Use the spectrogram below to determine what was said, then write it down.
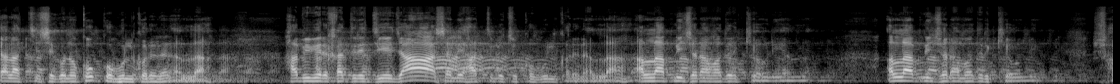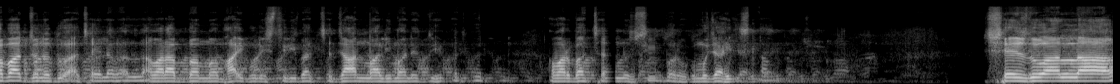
চালাচ্ছে সেগুলো খুব কবুল করে নেন আল্লাহ। হাবিবের খাতিরে যে যা আসলে হাত তুলেছে কবুল করেন আল্লাহ। আল্লাহ আপনি ছাড়া আমাদের কেউ নেই আল্লাহ। আল্লাহ আপনি ছাড়া আমাদের কেউ নেই। সবার জন্য দোয়া চাইলাম আল্লাহ। আমার আব্বা, আম্মা, ভাই বোন, স্ত্রী, বাচ্চা, জান, মাল ইমানের হেফাজ করে। আমার বাচ্চা নসিব বড় মুজাহিদ ইসলাম। শেষ দোয়া আল্লাহ।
